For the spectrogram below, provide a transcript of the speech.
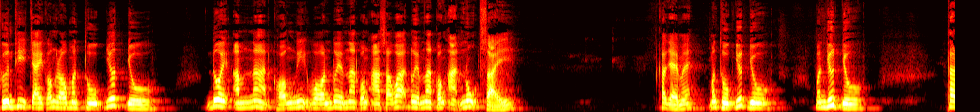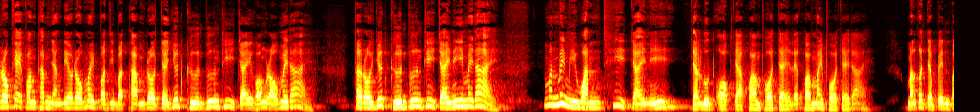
พื้นที่ใจของเรามันถูกยึดอยู่ ด้วยอำนาจของนิวรณ์ด้วยอำนาจของอาสวะ ด้วยอำนาจของอนุสัย เข้าใจไหมมันถูกยึดอยู่ มันยึดอยู่ ถ้าเราแค่ฟังธรรมอย่างเดียวเราไม่ปฏิบัติธรรม เราจะยึดคืนพื้นที่ใจของเราไม่ได้ ถ้าเรายึดคืนพื้นที่ใจนี้ไม่ได้ มันไม่มีวันที่ใจนี้จะหลุดออกจากความพอใจและความไม่พอใจได้ มันก็จะเป็นไป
